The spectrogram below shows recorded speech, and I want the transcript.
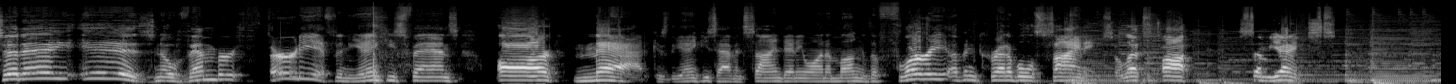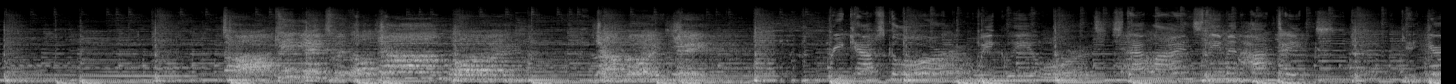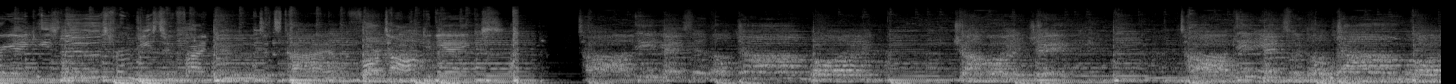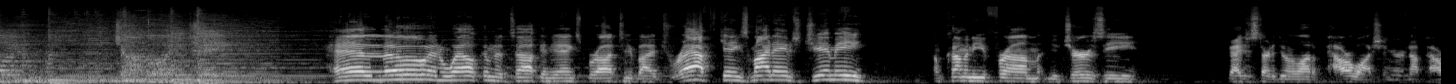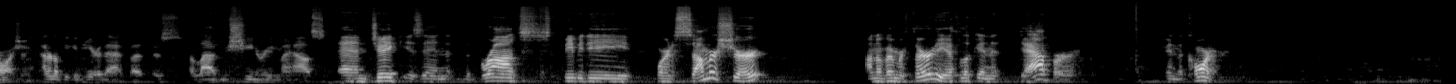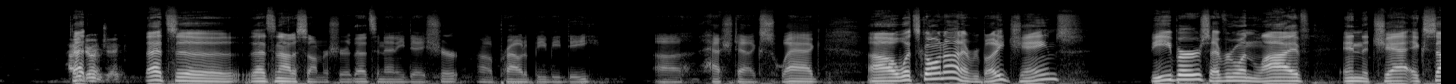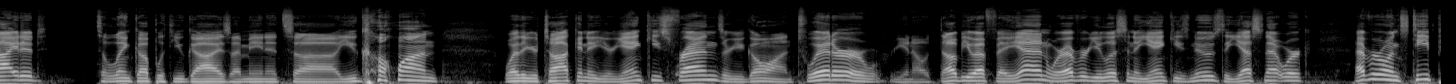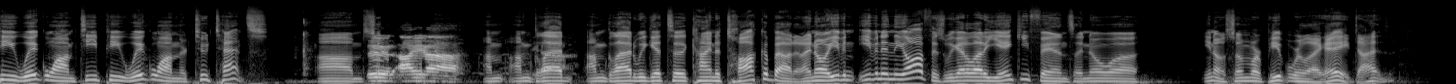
Today is November 30th, and Yankees fans are mad because the Yankees haven't signed anyone among the flurry of incredible signings. So let's talk some Yanks. Talking Hello and welcome to Talking Yanks, brought to you by DraftKings. My name's Jimmy. I'm coming to you from New Jersey. Guy just started doing a lot of power washing, or not power washing. I don't know if you can hear that, but there's a loud machinery in my house. And Jake is in the Bronx, BBD, wearing a summer shirt on November 30th, looking dapper in the corner. How you doing, Jake? That's a that's not a summer shirt. That's an any day shirt. Uh, proud of BBD. Uh, hashtag swag. Uh, what's going on, everybody? James, Beavers, everyone live in the chat. Excited to link up with you guys. I mean, it's uh, you go on whether you're talking to your Yankees friends or you go on Twitter or you know WFAN, wherever you listen to Yankees news, the Yes Network. Everyone's TP Wigwam, TP Wigwam. They're two tenths. Um, so Dude, I uh I'm I'm glad I'm glad we get to kind of talk about it. I know even even in the office we got a lot of Yankee fans. I know uh you know some of our people were like, "Hey, di-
